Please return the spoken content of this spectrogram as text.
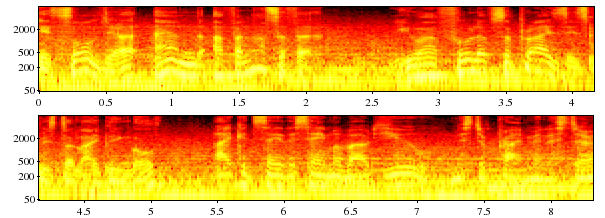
A soldier and a philosopher. You are full of surprises, Mr. Lightning Bolt. I could say the same about you, Mr. Prime Minister.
